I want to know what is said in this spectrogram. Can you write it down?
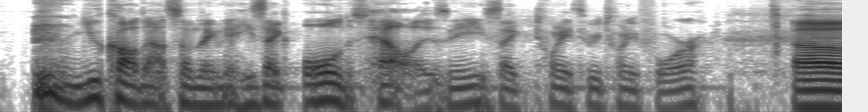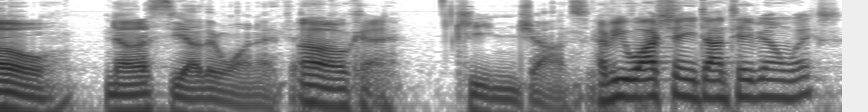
you called out something that he's like old as hell, isn't he? He's like 23, 24. Oh no, that's the other one. I think Oh, okay. Keaton Johnson. Have you watched any Dontavion Wicks?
